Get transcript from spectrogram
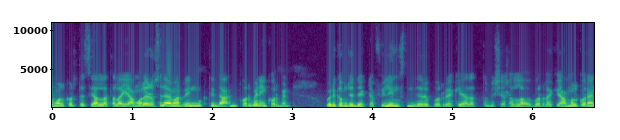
আমল করতেছি, আল্লাহ তালা আমলের রসুলে আমার ঋণ মুক্তি দান করবেনই করবেন। ওইরকম যদি একটা ফিলিংস নিজের উপর রেখে আর আত্মবিশ্বাস আল্লাহর উপর রেখে আমল করেন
